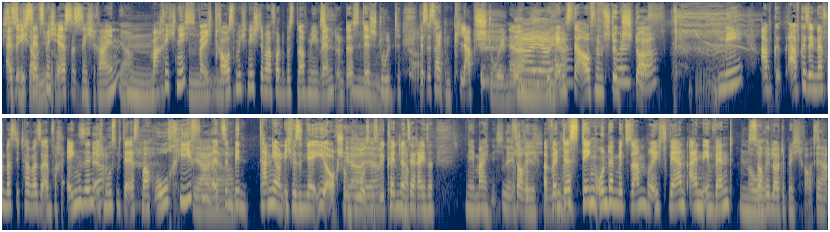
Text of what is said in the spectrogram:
setz also ich setze mich drauf. erstens nicht rein. Ja. Mhm. Mache ich nicht, weil ich Mhm. traue es mich nicht. Stell dir mal vor, du bist auf einem Event und das, der Mhm. Stuhl, das ist halt ein Klappstuhl, ne? Ja, ja, du ja. hängst da auf einem Stück. Stoff. Nee, abg abgesehen davon, dass die teilweise einfach eng sind. Ja. Ich muss mich da erstmal hochhieven. Ja, Jetzt ja. sind wir, Tanja und ich, wir sind ja eh auch schon Ja, groß. ja. Also wir könnten uns ja, Ja. rein so, nee, mach ich nicht. Nee, sorry. ich. Aber wenn Mhm. das Ding unter mir zusammenbricht während einem Event, No. sorry Leute, bin ich raus. Ja,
